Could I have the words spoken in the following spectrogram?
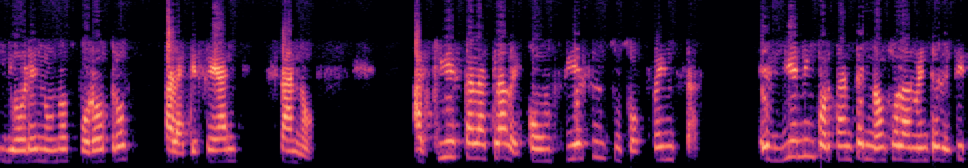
y oren unos por otros para que sean sanos. Aquí está la clave, confiesen sus ofensas. Es bien importante no solamente decir,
